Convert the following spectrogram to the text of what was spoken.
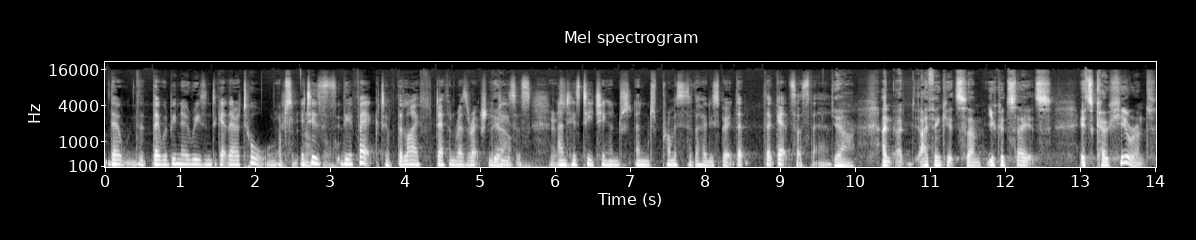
There, th- there would be no reason to get there at all. Absolutely It not is at all. the effect of the life, death, and resurrection of Yeah. Jesus Yes. and his teaching and, and promises of the Holy Spirit that, that gets us there. Yeah, and uh, I think it's um, you could say it's it's coherent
